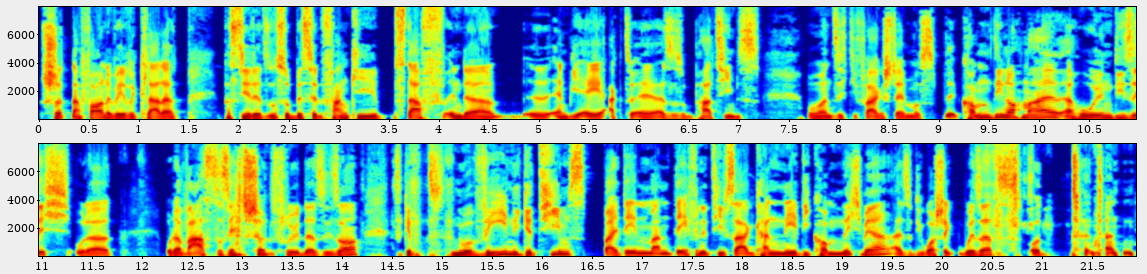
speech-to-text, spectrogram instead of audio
Schritt nach vorne wäre. Klar, da passiert jetzt noch so ein bisschen funky Stuff in der äh, NBA aktuell, also so ein paar Teams, wo man sich die Frage stellen muss, äh, kommen die noch mal, erholen die sich oder oder war es das jetzt schon früh in der Saison? Es gibt nur wenige Teams, bei denen man definitiv sagen kann, nee, die kommen nicht mehr. Also die Washington Wizards und dann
